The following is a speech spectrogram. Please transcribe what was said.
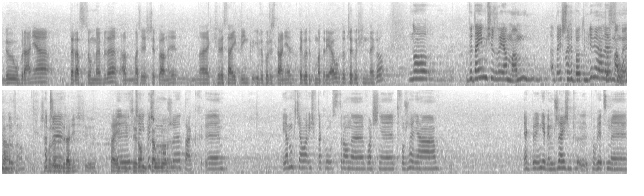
Były ubrania, teraz są meble, a macie jeszcze plany na jakiś recycling i wykorzystanie tego typu materiałów do czegoś innego? No, wydaje mi się, że ja mam, Ada jeszcze chyba o tym nie wie, ale To mamy słucham. dużo. Czy Znaczy, możemy zdradzić y, E, tajemnicy rąbka Chcielibyśmy uro... może tak. e, Ja bym chciała iść w taką stronę właśnie tworzenia jakby, nie wiem, rzeźb e, powiedzmy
